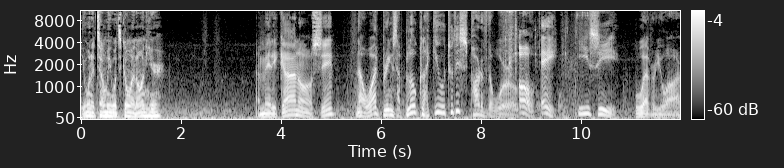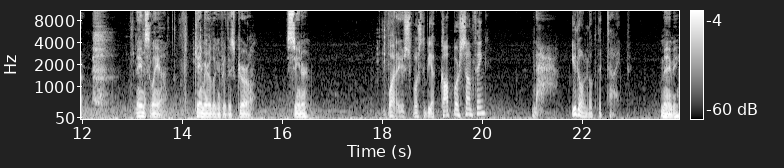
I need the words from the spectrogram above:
You want to tell me what's going on here? Americano, see? Now what brings a bloke like you to this part of the world? Oh, hey, easy, whoever you are. Name's Leon. Came here looking for this girl. Seen her? What, are you supposed to be a cop or something? Nah, you don't look the type. Maybe.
